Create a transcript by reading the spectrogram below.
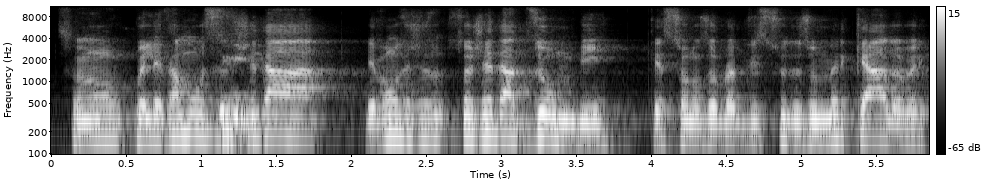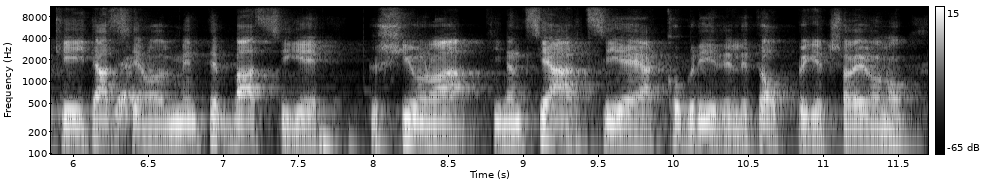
Sono quelle famose Quindi, società, le famose società zombie che sono sopravvissute sul mercato perché i tassi yeah. erano talmente bassi che riuscivano a finanziarsi e a coprire le toppe che avevano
